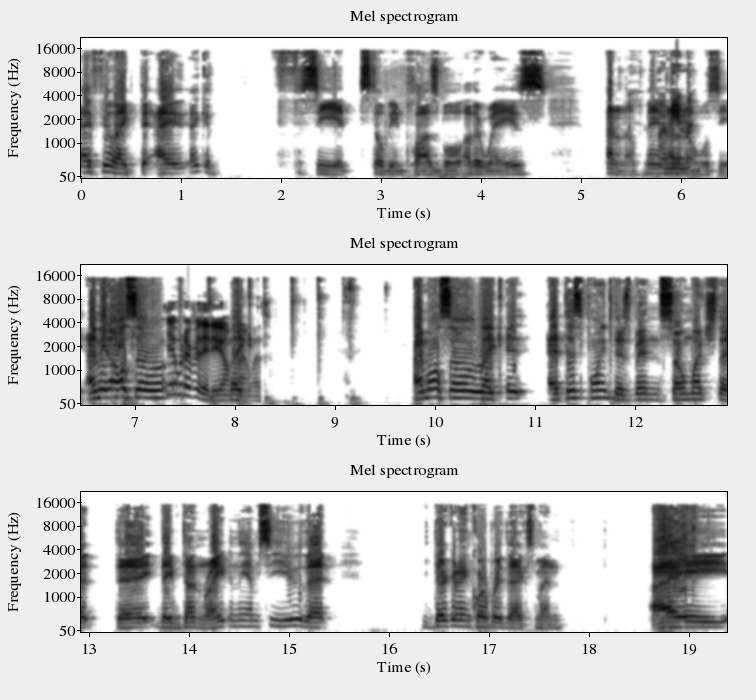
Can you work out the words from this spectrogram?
I feel like that I I could see it still being plausible other ways. I don't know. Maybe, I I, mean- don't know. We'll see. I mean, also yeah, whatever they do, I'm like- fine with. I'm also like it, at this point. There's been so much that they they've done right in the MCU that they're going to incorporate the X Men. I,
